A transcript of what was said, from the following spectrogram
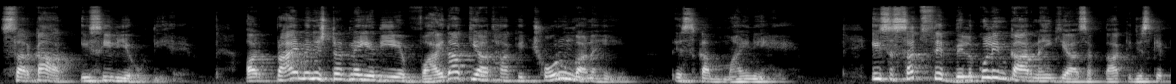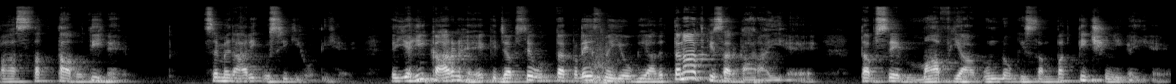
सरकार इसीलिए होती है। और प्राइम मिनिस्टर ने यदि ये वायदा किया था कि छोड़ूँगा नहीं इसका मायने है। इस सच से बिल्कुल इनकार नहीं किया सकता कि जिसके पास सत्ता होती है ज़िम्मेदारी उसी की होती है। यही कारण है कि जब से उत्तर प्रदेश में योगी आदित्यनाथ की सरकार आई है, तब से माफिया गुंडों की संपत्ति छीनी गई है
